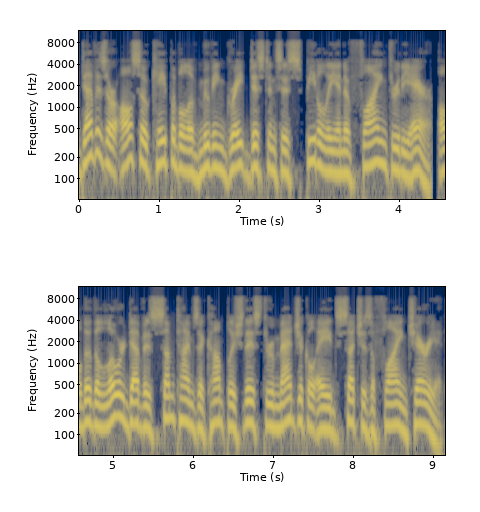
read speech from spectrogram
Devas are also capable of moving great distances speedily and of flying through the air, although the lower devas sometimes accomplish this through magical aids such as a flying chariot.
